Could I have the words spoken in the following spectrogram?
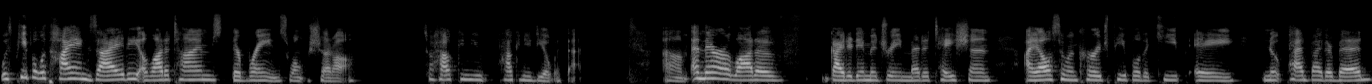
With people with high anxiety a lot of times their brains won't shut off. So how can you how can you deal with that? Um, and there are a lot of guided imagery meditation. I also encourage people to keep a notepad by their bed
